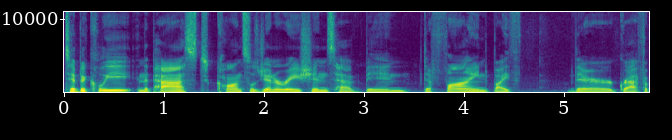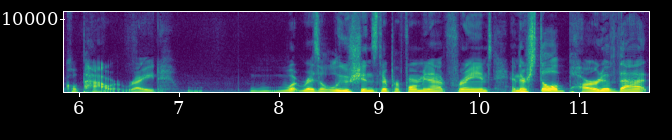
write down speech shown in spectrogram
typically in the past, console generations have been defined by th- their graphical power, right? What resolutions they're performing at frames, and they're still a part of that,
